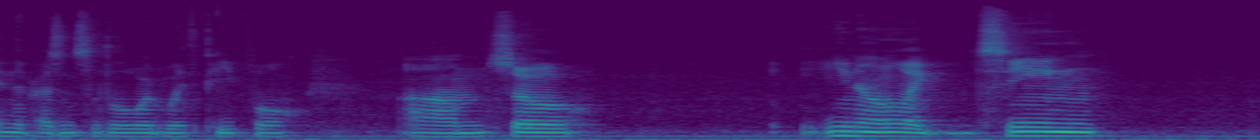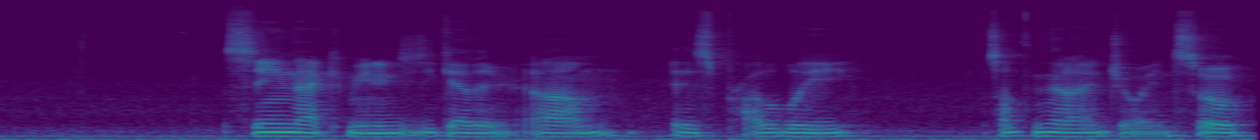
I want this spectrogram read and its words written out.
in the presence of the Lord with people. Um, so you know, like seeing seeing that community together um, is probably something that I enjoy, and so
